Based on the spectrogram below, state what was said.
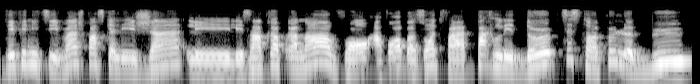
Définitivement. Je pense que les gens, les, entrepreneurs vont avoir besoin de faire parler d'eux. Tu sais, c'est un peu le but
